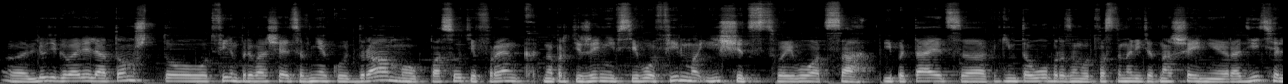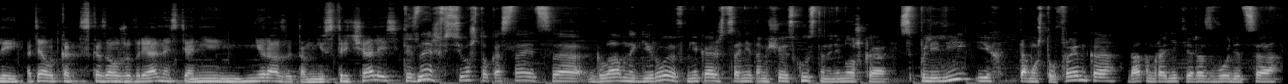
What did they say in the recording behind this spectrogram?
Э, люди говорили о том, что вот фильм превращается в некую драму. По сути, Фрэнк на протяжении всего фильма ищет своего отца и пытается каким-то образом вот восстановить отношения родителей. Хотя вот, как ты сказал, уже в реальности они ни разу там не встречались. Ты знаешь, все, что касается главных героев, мне кажется, они там еще искусственно немножко сплели их, потому что у Фрэнка, да, там родители разводятся.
